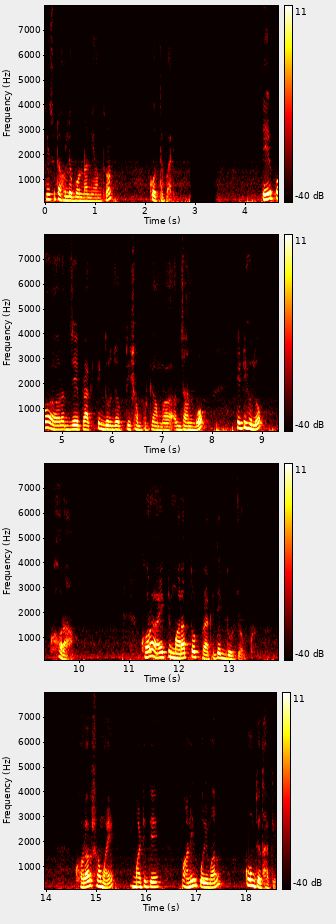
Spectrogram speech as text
কিছুটা হলেও বন্যা নিয়ন্ত্রণ করতে পারি। এরপর যে প্রাকৃতিক দুর্যোগটি সম্পর্কে আমরা জানব, এটি হলো খরা। খরা একটি মারাত্মক প্রাকৃতিক দুর্যোগ। খরার সময় মাটিতে পানির পরিমাণ কমতে থাকে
